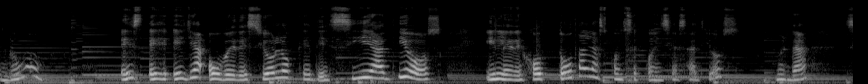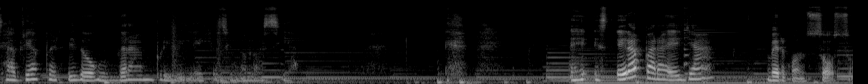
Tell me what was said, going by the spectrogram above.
No, es, e, ella obedeció lo que decía Dios y le dejó todas las consecuencias a Dios, ¿verdad? Se habría perdido un gran privilegio si no lo hacía. Eh, era para ella vergonzoso,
